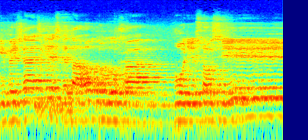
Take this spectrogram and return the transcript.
и причастие Святого Духа будет со всеми.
